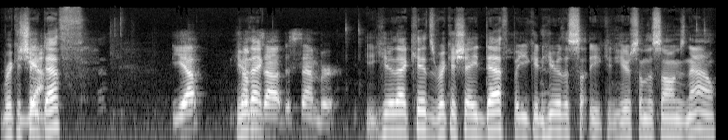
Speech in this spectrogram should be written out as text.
Ricochet Yeah. Death? Yep, Hear comes that? out December. You hear that, kids? Ricochet Death, but you can hear the you can hear some of the songs now,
